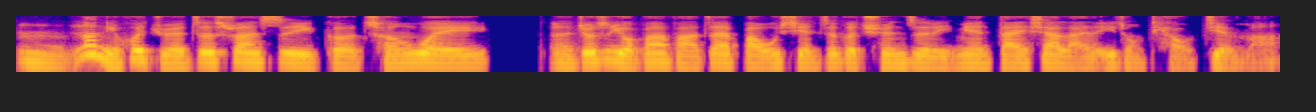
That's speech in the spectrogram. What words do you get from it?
嗯，那你会觉得这算是一个成为，嗯、就是有办法在保险这个圈子里面待下来的一种条件嘛？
